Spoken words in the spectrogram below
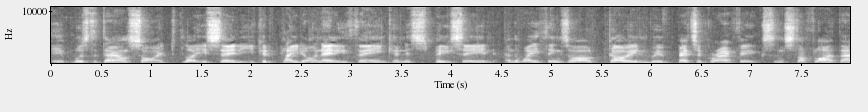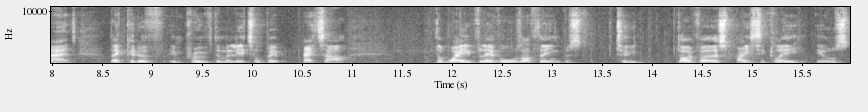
it was the downside. Like you said, you could have played it on anything, and this is PC, and, and the way things are going with better graphics and stuff like that, they could have improved them a little bit better. The wave levels, I think, was too diverse. Basically, it was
